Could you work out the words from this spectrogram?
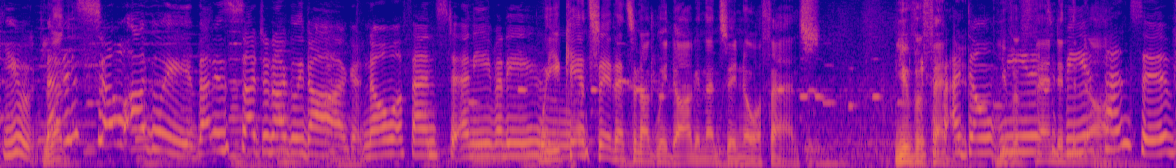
cute. That What? is so ugly. That is such an ugly dog. No offense to anybody. Who... Well, you can't say that's an ugly dog and then say no offense. You've offended. I don't You've mean it to offended be the dog. offensive.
